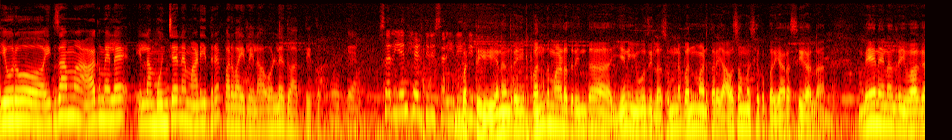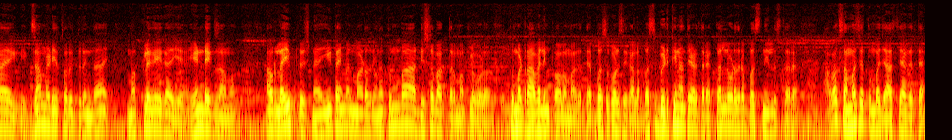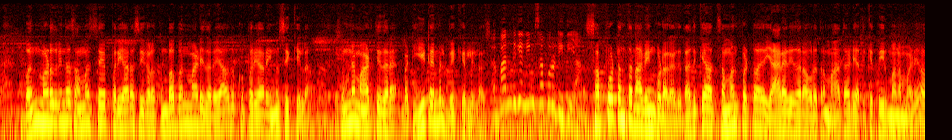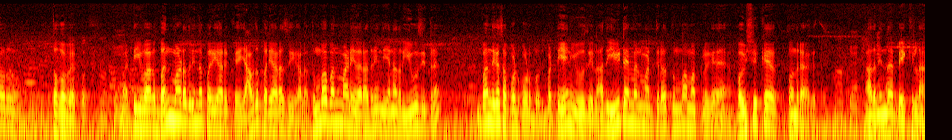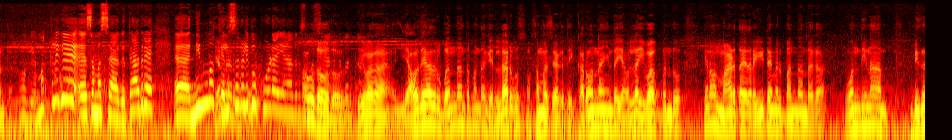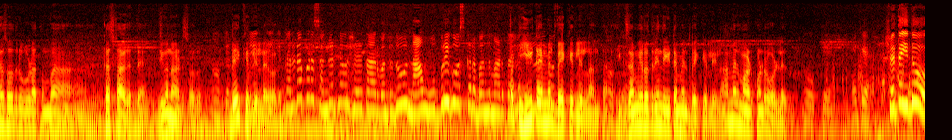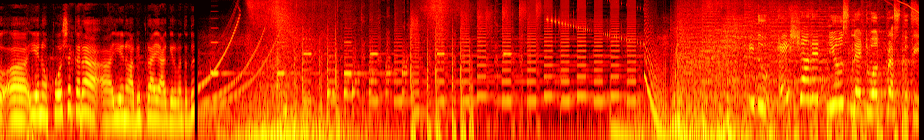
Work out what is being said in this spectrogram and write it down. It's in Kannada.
ಇವರು ಎಕ್ಸಾಮ್ ಆದಮೇಲೆ ಇಲ್ಲ ಮುಂಚೆನೇ ಮಾಡಿದರೆ ಪರವಾಗಿರಲಿಲ್ಲ ಒಳ್ಳೇದು ಆಗ್ತಿತ್ತು. ಓಕೆ ಸರ್ ಏನು ಹೇಳ್ತೀರಿ ಸರ್ ಈ ಬಟ್ ಏನಂದರೆ ಈ ಬಂದ್ ಮಾಡೋದ್ರಿಂದ ಏನು ಯೂಸ್ ಇಲ್ಲ. ಸುಮ್ಮನೆ ಬಂದ್ ಮಾಡ್ತಾರೆ ಯಾವ ಸಮಸ್ಯೆಗೂ ಪರಿಹಾರ ಸಿಗಲ್ಲ. ಮೇನ್ ಏನಂದರೆ ಇವಾಗ ಎಕ್ಸಾಮ್ ನಡೆಯುತ್ತಿರೋದ್ರಿಂದ ಮಕ್ಕಳಿಗೆ ಈಗ ಎಂಡ್ ಎಕ್ಸಾಮು ಅವ್ರ ಲೈಫ್ ಪ್ರಶ್ನೆ ಈ ಟೈಮಲ್ಲಿ ಮಾಡೋದ್ರಿಂದ ತುಂಬ ಡಿಸ್ಟರ್ಬ್ ಆಗ್ತಾರೆ ಮಕ್ಳುಗಳು. ತುಂಬ ಟ್ರಾವೆಲಿಂಗ್ ಪ್ರಾಬ್ಲಮ್ ಆಗುತ್ತೆ. ಬಸ್ಗಳು ಸಿಗಲ್ಲ. ಬಸ್ ಬಿಡ್ತೀನಿ ಅಂತ ಹೇಳ್ತಾರೆ. ಕಲ್ಲು ಹೊಡೆದ್ರೆ ಬಸ್ ನಿಲ್ಲಿಸ್ತಾರೆ. ಅವಾಗ ಸಮಸ್ಯೆ ತುಂಬ ಜಾಸ್ತಿ ಆಗುತ್ತೆ. ಬಂದ್ ಮಾಡೋದ್ರಿಂದ ಸಮಸ್ಯೆ ಪರಿಹಾರ ಸಿಗಲ್ಲ. ತುಂಬ ಬಂದ್ ಮಾಡಿದ್ದಾರೆ. ಯಾವುದಕ್ಕೂ ಪರಿಹಾರ ಇನ್ನೂ ಸಿಕ್ಕಿಲ್ಲ. ಸುಮ್ಮನೆ ಮಾಡ್ತಿದ್ದಾರೆ. ಬಟ್ ಈ ಟೈಮಲ್ಲಿ ಬೇಕಿರಲಿಲ್ಲ ಬಂದ್ಗೆ ನಿಮ್ಮ ಸಪೋರ್ಟ್ ಇದೆಯಾ? ಸಪೋರ್ಟ್ ಅಂತ ನಾವು ಹೆಂಗೆ ಕೊಡೋಕ್ಕಾಗುತ್ತೆ ಅದಕ್ಕೆ ಅದು ಸಂಬಂಧಪಟ್ಟ ಯಾರ್ಯಾರು ಇದ್ದಾರೆ ಅವ್ರ ಹತ್ರ ಮಾತಾಡಿ ಅದಕ್ಕೆ ತೀರ್ಮಾನ ಮಾಡಿ ಅವರು ತಗೋಬೇಕು. ಬಟ್ ಇವಾಗ ಬಂದ್ ಮಾಡೋದ್ರಿಂದ ಪರಿಹಾರಕ್ಕೆ ಯಾವುದು ಪರಿಹಾರ ಸಿಗಲ್ಲ. ತುಂಬ ಬಂದ್ ಮಾಡಿದ್ದಾರೆ. ಅದರಿಂದ ಏನಾದರೂ ಯೂಸ್ ಇದ್ದರೆ ಬಂದ್ಗೆ ಸಪೋರ್ಟ್ ಕೊಡ್ಬೋದು. ಬಟ್ ಏನು ಯೂಸ್ ಇಲ್ಲ. ಅದು ಈ ಟೈಮಲ್ಲಿ ಮಾಡ್ತಿರೋದು ತುಂಬ ಮಕ್ಕಳಿಗೆ ಭವಿಷ್ಯಕ್ಕೆ ತೊಂದರೆ ಆಗುತ್ತೆ. ಅದರಿಂದ ಬೇಕಿಲ್ಲ ಅಂತ. ಓಕೆ ಮಕ್ಕಳಿಗೆ ಸಮಸ್ಯೆ ಆಗುತ್ತೆ. ಆದರೆ ನಿಮ್ಮ ಕೆಲಸಗಳಿಗೂ ಕೂಡ ಏನಾದರೂ ಹೌದು ಹೌದು. ಹೌದು ಇವಾಗ ಯಾವುದೇ ಆದರೂ ಬಂದಂತ ಬಂದಾಗ ಎಲ್ಲರಿಗೂ ಸಮಸ್ಯೆ ಆಗುತ್ತೆ. ಈ ಕರೋನಾಯಿಂದ ಎಲ್ಲ ಇವಾಗ ಬಂದು ಏನೋ ಒಂದು ಮಾಡ್ತಾ ಇದ್ದಾರೆ ಈ ಟೈಮಲ್ಲಿ ಬಂದಂದಾಗ ಅಂದಾಗ ಒಂದಿನ ಬಿಸ್ನೆಸ್ ಹೋದರೂ ಕೂಡ ತುಂಬ ಕಷ್ಟ ಆಗುತ್ತೆ ಜೀವನ ನಡೆಸೋದು. ಬೇಕಿರಲಿಲ್ಲ ಇವಾಗ. ಕನ್ನಡ ಪರ ಸಂಘಟನೆಯವರು ಹೇಳ್ತಾ ಇರುವಂತದ್ದು ನಾವು ಒಬ್ರಿಗೋಸ್ಕರ ಬಂದ್ ಮಾಡ್ತಾ ಬಟ್ ಈ ಟೈಮಲ್ಲಿ ಬೇಕಿರಲಿಲ್ಲ ಅಂತ. ಎಕ್ಸಾಮ್ ಇರೋದ್ರಿಂದ ಈ ಟೈಮಲ್ಲಿ ಬೇಕಿರಲಿಲ್ಲ. ಆಮೇಲೆ ಮಾಡ್ಕೊಂಡ್ರೆ ಒಳ್ಳೇದು. ಓಕೆ ಓಕೆ ಶ್ವೇತಾ ಇದು ಆ, ಏನು ಪೋಷಕರ ಆ, ಏನು ಅಭಿಪ್ರಾಯ ಆಗಿರುವಂತದ್ದು? ಇದು ಏಷ್ಯಾನೆಟ್ ನ್ಯೂಸ್ ನೆಟ್ವರ್ಕ್ ಪ್ರಸ್ತುತಿ.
